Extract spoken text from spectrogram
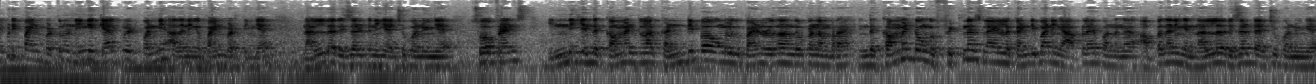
எப்படி பயன்படுத்தணும் நீங்கள் கேல்குலேட் பண்ணி அதை நீங்கள் பயன்படுத்திங்க. நல்ல ரிசல்ட் நீங்கள் அச்சீவ் பண்ணுவீங்க. ஸோ ஃப்ரெண்ட்ஸ் இன்னைக்கு இந்த கமெண்ட்லாம் கண்டிப்பாக உங்களுக்கு பயனுள்ளதாக இருந்திருக்கும் நம்புறேன். இந்த கமெண்ட் உங்கள் ஃபிட்னஸ் லைனில் கண்டிப்பாக நீங்கள் அப்ளை பண்ணுங்கள் அப்போ தான் நீங்கள் நல்ல ரிசல்ட் அச்சீவ் பண்ணுவீங்க.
